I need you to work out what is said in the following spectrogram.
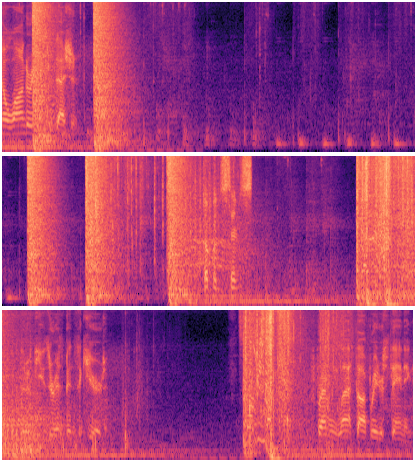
No longer in your possession. Top on cells. The defuser has been secured. Friendly, last operator standing.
